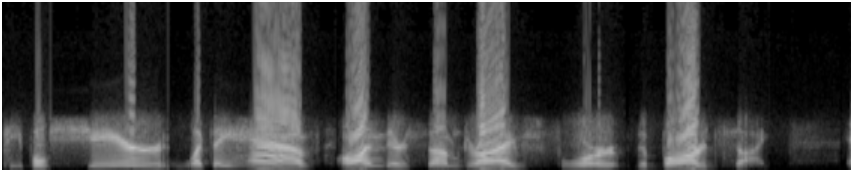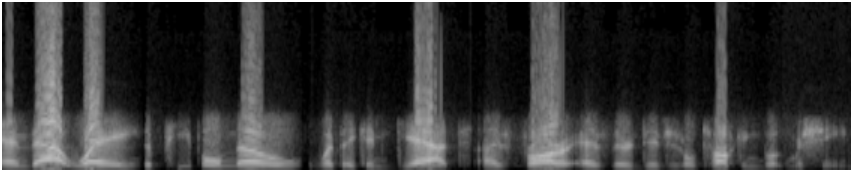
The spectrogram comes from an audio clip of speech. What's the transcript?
People share what they have on their thumb drives for the BARD site. And that way, the people know what they can get as far as their digital talking book machines.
